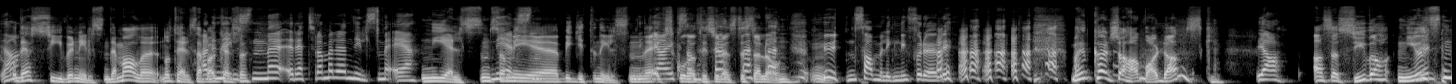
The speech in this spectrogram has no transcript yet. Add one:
Ja. Og det er Syver Nilsen. Det må alle notere seg. Er det Nilsen med rett fram, eller er Nilsen med E? Nielsen, som i Nielsen. eh, Birgitte Nilsen, Ja, ekskona til Sylvester Stallone. Mm. Uten sammenligning for øvrig. Men kanskje han var dansk? Ja. Altså, Syver Nielsen?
